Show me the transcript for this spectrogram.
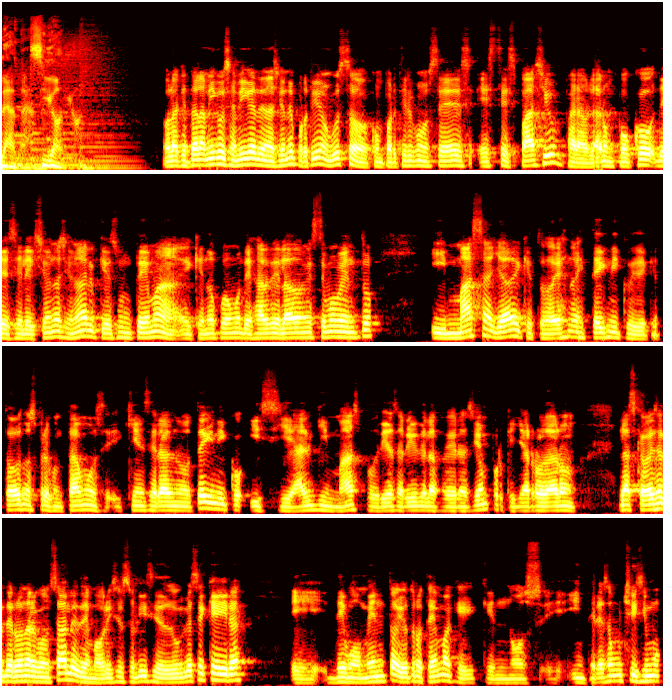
La Nación. Hola, ¿qué tal amigos y amigas de Nación Deportiva? Un gusto compartir con ustedes este espacio para hablar un poco de selección nacional, que es un tema eh, que no podemos dejar de lado en este momento. Y más allá de que todavía no hay técnico y de que todos nos preguntamos eh, quién será el nuevo técnico y si alguien más podría salir de la federación, porque ya rodaron las cabezas de Ronald González, de Mauricio Solís y de Douglas Sequeira, eh, de momento hay otro tema que, nos interesa muchísimo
